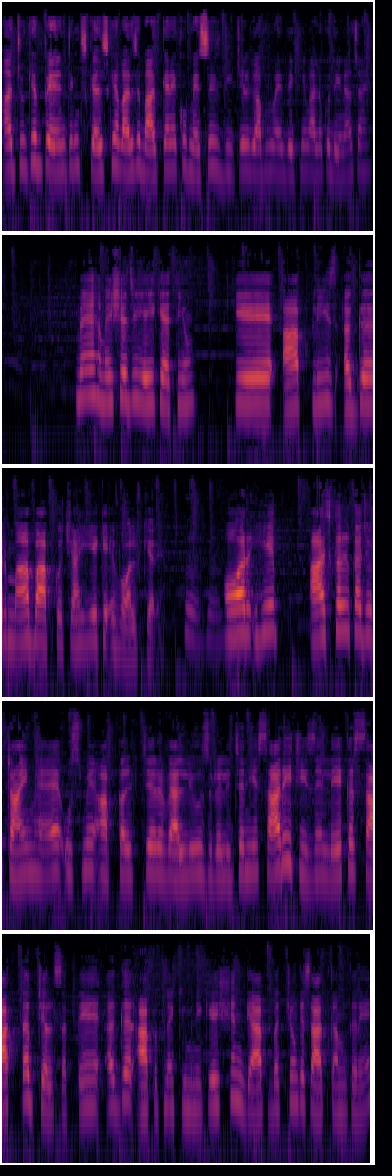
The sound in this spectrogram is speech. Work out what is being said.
आज चूँकि हम पेरेंटिंग स्किल्स के हवाले से बात करें कोई मैसेज डिटेल जो आप हमारे देखने वालों को देना चाहें? मैं हमेशा जी यही कहती हूँ कि आप प्लीज़ अगर माँ बाप को चाहिए कि इवॉल्व करें। और ये आजकल का जो टाइम है उसमें आप कल्चर वैल्यूज़ रिलीजन ये सारी चीज़ें लेकर साथ तब चल सकते हैं अगर आप अपना कम्युनिकेशन गैप बच्चों के साथ कम करें।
